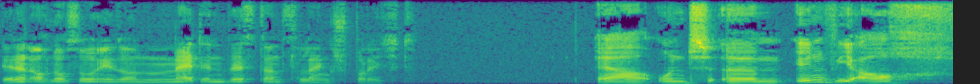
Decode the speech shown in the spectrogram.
der dann auch noch so in so einem netten Western-Slang spricht. Ja, und ähm, irgendwie auch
